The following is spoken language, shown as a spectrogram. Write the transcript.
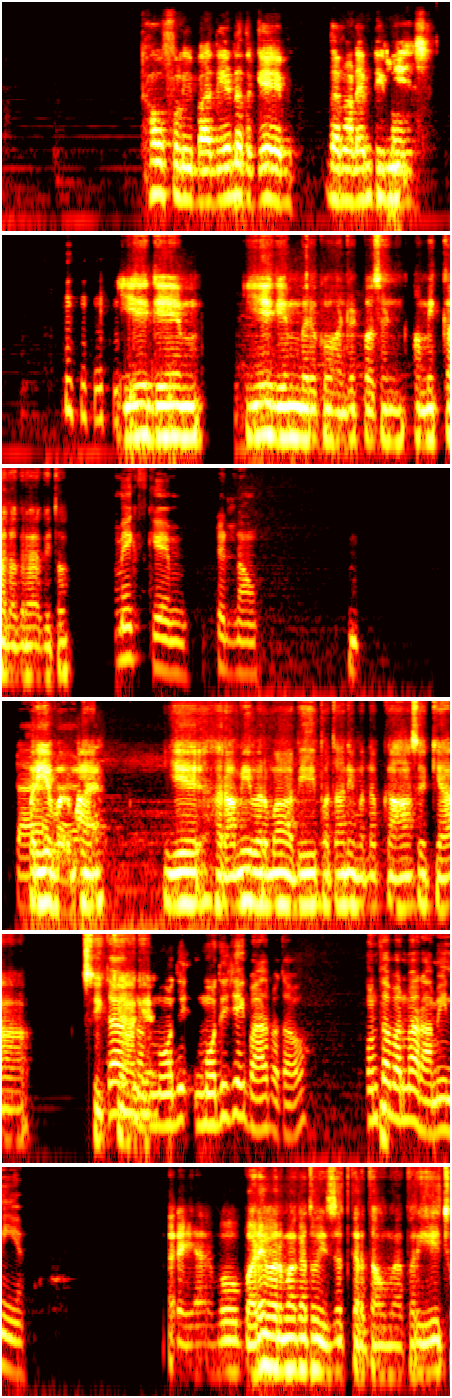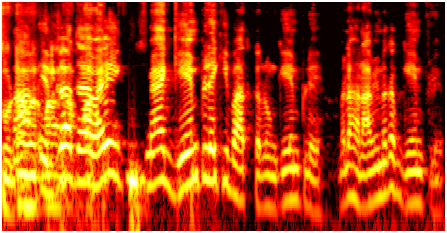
Hopefully, by the end of the game, they're not empty Yeah. balls. ये game ये game मेरे को 100% अमिक का लग रहा है अभी तो। Mixed game till now. पर ये वर्मा है। ये हरामी वर्मा अभी पता नहीं मतलब कहाँ से क्या सीख के आ गया। मोदी मोदी जी एक बात बताओ कौन सा वर्मा रामी नहीं है? अरे यार वो बड़े वर्मा का तो इज़्ज़त करता हूँ मैं पर ये छोटा हाँ, वर्मा इज़्ज़त है भाई। मैं गेम प्ले की बात कर रहा हूँ गेम प्ले मतलब हरामी मतलब गेम प्ले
